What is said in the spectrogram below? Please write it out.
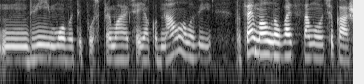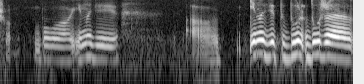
м, дві мови, типу, сприймаються як одна в голові, то це я мала на увазі саме цю кашу. Бо іноді, а, іноді ти дуже, дуже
